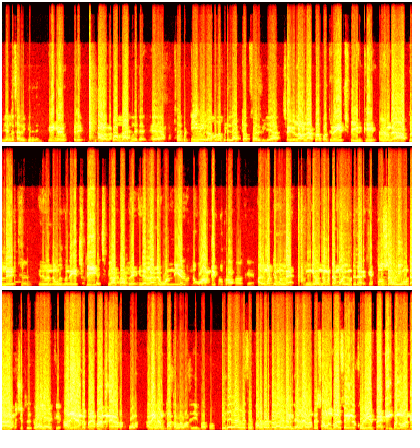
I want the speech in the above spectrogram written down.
எங்க சார் வைக்கிறது? இது இங்க இரு. அவ்வளவுதான். ஓ மேக்னெட் அது ஆமா. சார் இப்ப டிவி இல்லாம நம்மகிட்ட லேப்டாப்ஸும் இருக்கு இல்லையா? சோ இதெல்லாம் லேப்டாப் பாத்தீங்கன்னா ஹெச்பி இருக்கு. இது வந்து ஆப்பிள். இது வந்து உங்களுக்கு வந்து ஹெச்பி. லேப்டாப் இது எல்லாமே ஒன் இயர் வந்து வாரண்டி கொடுக்குறோம். அது மட்டும் இல்ல இங்க வந்து நம்ம டெமோ யூனிட் தான் இருக்கு. புதுசா ஒரு யூனிட் ஆரம்பிச்சிட்டு இருக்கோம். இருக்கு. அதையும் நம்ம வாங்க நேரம் வாங்க போலாம். அதையும் நம்ம பார்த்தரலாம் வாங்க. அதையும் பார்ப்போம். இதெல்லாம் இல்ல சார் பரபரப்பா வேலை. இதெல்லாம் வந்து சவுண்ட் பார் சார். எங்க கொரியர் பேக்கிங் பண்ணுவாங்க.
